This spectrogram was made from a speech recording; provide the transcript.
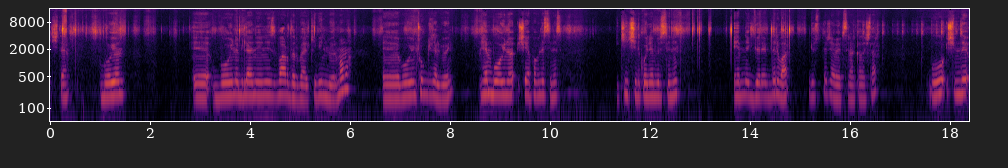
İşte bu oyun e, bu oyunu bilenleriniz vardır belki bilmiyorum ama e, bu oyun çok güzel bir oyun. Hem bu oyunu şey yapabilirsiniz. iki kişilik oynayabilirsiniz. Hem de görevleri var. Göstereceğim hepsini arkadaşlar. Bu şimdi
